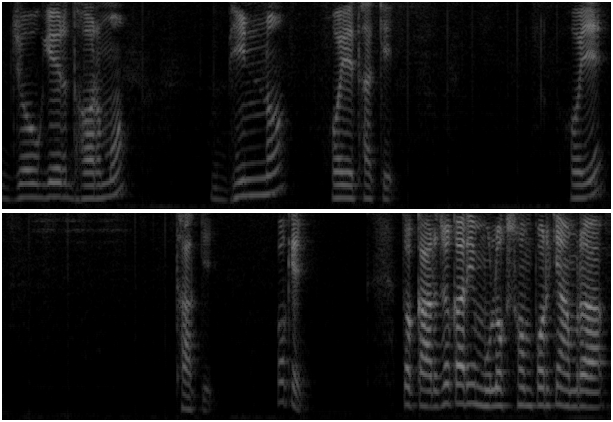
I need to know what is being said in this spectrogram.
যৌগের ধর্ম ভিন্ন হয়ে থাকে হয়ে থাকে। ওকে তো কার্যকারী মূলক সম্পর্কে আমরা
